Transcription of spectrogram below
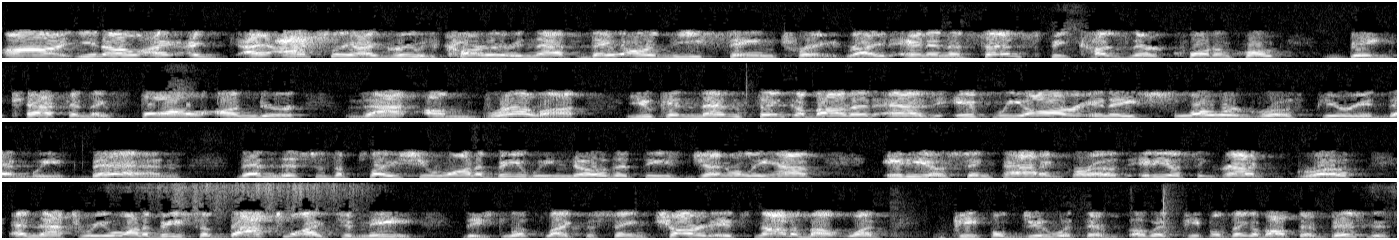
Uh, you know, I, I, I actually I agree with Carter in that they are the same trade, right? And in a sense, because they're quote unquote big tech and they fall under that umbrella, you can then think about it as if we are in a slower growth period than we've been, then this is the place you want to be. We know that these generally have idiosyncratic growth, idiosyncratic growth, and that's where you want to be. So that's why, to me, these look like the same chart. It's not about what people do with their, what people think about their business.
